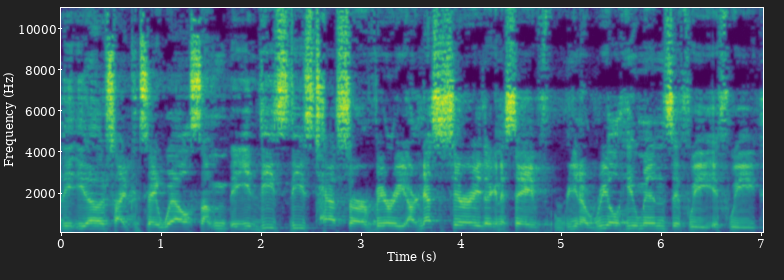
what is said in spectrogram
the, the other side could say, well, some these these tests are very are necessary. They're going to save you know real humans if we if we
